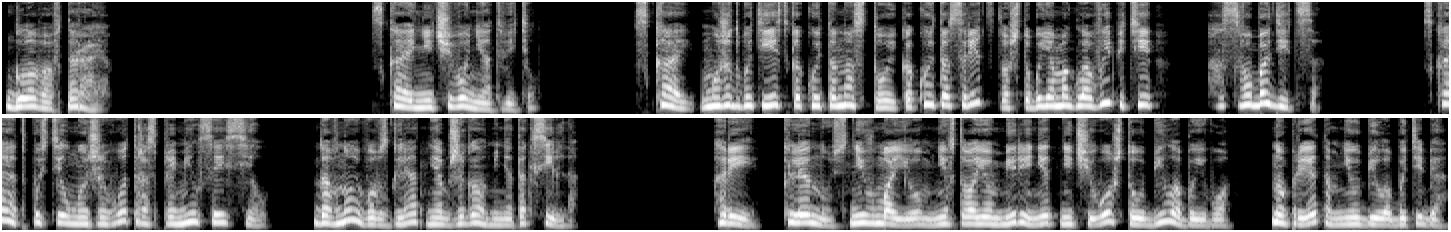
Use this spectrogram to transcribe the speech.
Глава вторая. Скай ничего не ответил. «Скай, может быть, есть какой-то настой, какое-то средство, чтобы я могла выпить и... освободиться?» Скай отпустил мой живот, распрямился и сел. Давно его взгляд не обжигал меня так сильно. «Ри, клянусь, ни в моем, ни в твоем мире нет ничего, что убило бы его, но при этом не убило бы тебя.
